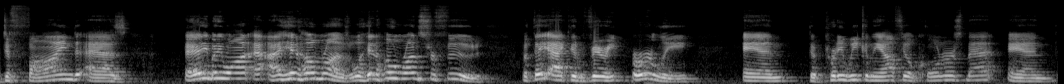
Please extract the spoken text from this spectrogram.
defined as anybody want. I hit home runs. We'll hit home runs for food. But they acted very early, and they're pretty weak in the outfield corners, Matt. And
